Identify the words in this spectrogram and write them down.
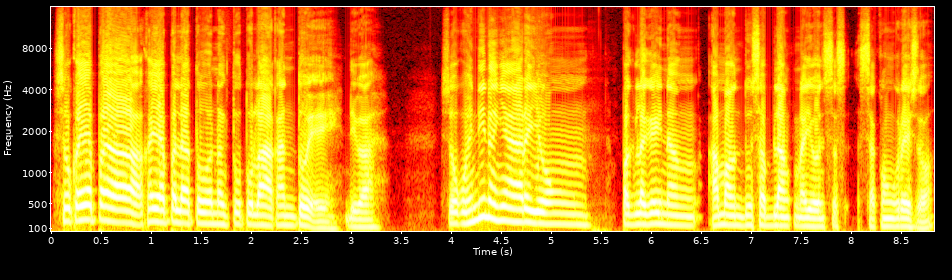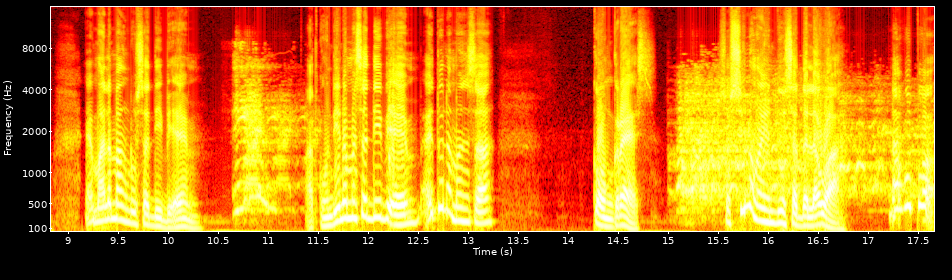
So, kaya pa, kaya pala to nagtutulakan to eh, di ba? So, kung hindi nangyari yung paglagay ng amount dun sa blank na yon sa, sa Kongreso, eh malamang dun sa DBM. At kung di naman sa DBM, ay doon naman sa Congress. So, sino ngayon dun sa dalawa? Naku po.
